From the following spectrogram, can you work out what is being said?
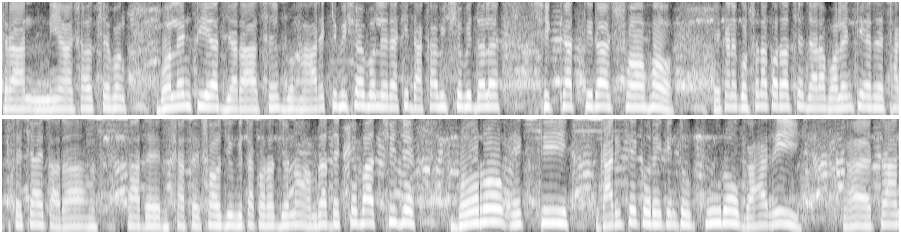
ত্রাণ নিয়ে আসা হচ্ছে এবং ভলেন্টিয়ার যারা আছে, আরেকটি বিষয় বলে রাখি, ঢাকা বিশ্ববিদ্যালয় শিক্ষার্থীরা সহ এখানে ঘোষণা করা হচ্ছে, যারা ভলেন্টিয়ারে থাকতে চায় তারা তাদের সাথে সহযোগিতা করার জন্য। আমরা দেখতে পাচ্ছি যে বড় একটি গাড়িতে করে কিন্তু পুরো গাড়ি ত্রাণ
